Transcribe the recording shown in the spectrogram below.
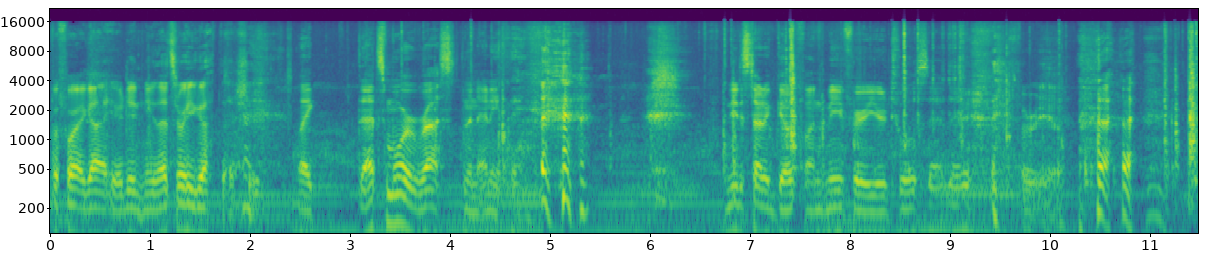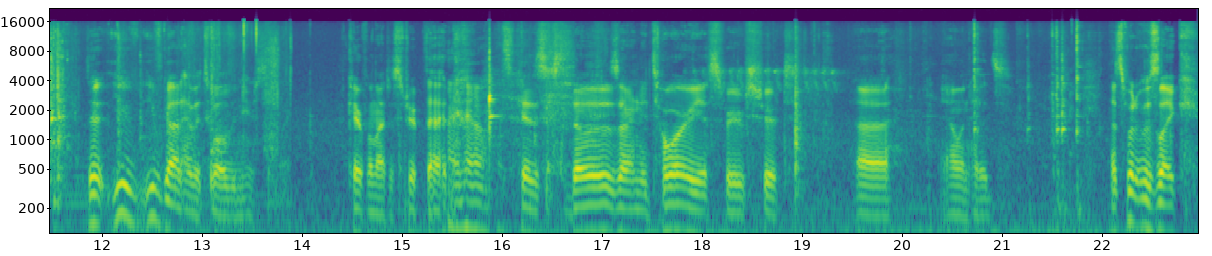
before I got here, didn't you? That's where you got that shit. Like, that's more rust than anything. you need to start a GoFundMe for your tool set there. For real. you, you've got to have a 12 in here somewhere. Careful not to strip that. I know. Because those are notorious for stripped uh, Allen heads. That's what it was like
